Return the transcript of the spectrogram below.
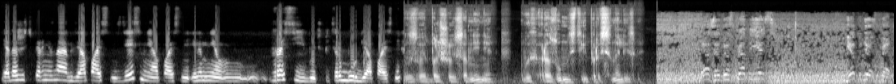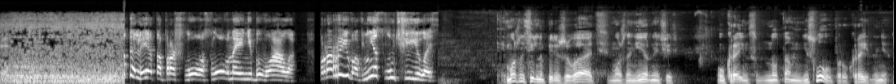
Я даже теперь не знаю, где опаснее. Здесь мне опаснее или мне в России быть, в Петербурге опаснее. Вызывает большое сомнение в их разумности и профессионализме. Здравствуйте, 95 есть? Нету 95-го? Вот и лето прошло, словно и не бывало. Прорывов не случилось. Можно сильно переживать, можно нервничать украинцам, но там ни слова про Украину нет.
